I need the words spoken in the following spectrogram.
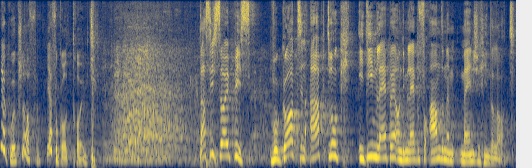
ich habe gut geschlafen. Ich habe von Gott geträumt. das ist so etwas, wo Gott einen Abdruck in deinem Leben und im Leben von anderen Menschen hinterlässt.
